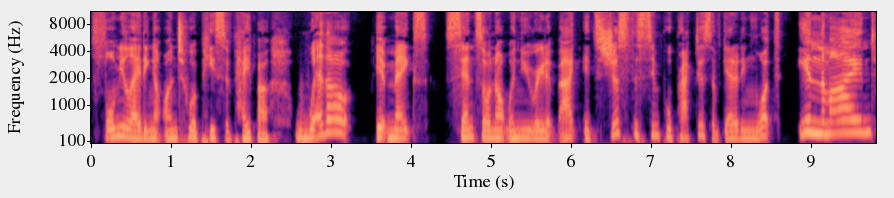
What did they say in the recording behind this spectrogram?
formulating it onto a piece of paper, whether it makes sense or not when you read it back. It's just the simple practice of getting what's in the mind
